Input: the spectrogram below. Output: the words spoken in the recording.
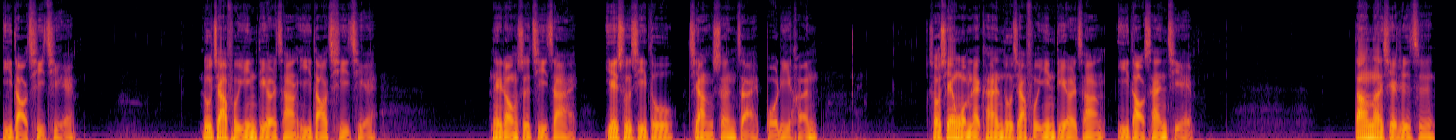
一到七节。《路加福音》第二章一到七节内容是记载耶稣基督降生在伯利恒。首先，我们来看《路加福音》第二章一到三节。当那些日子，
